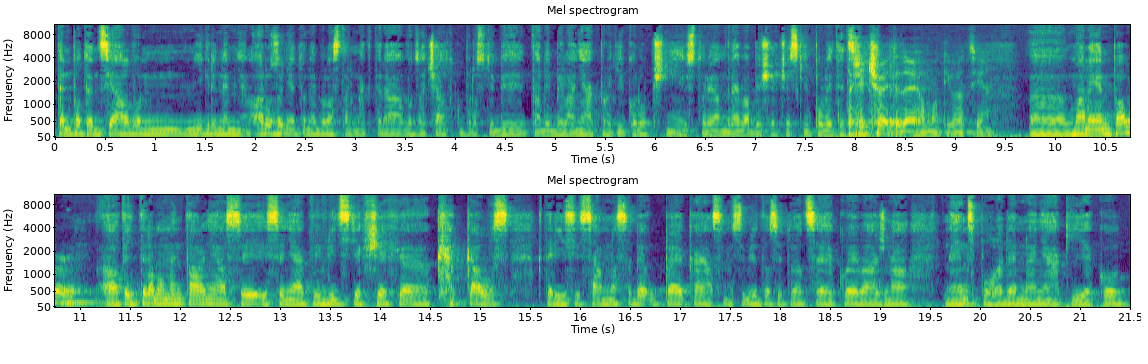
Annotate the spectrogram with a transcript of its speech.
ten potenciál on nikdy neměl. A rozhodně to nebyla strana, která od začátku prostě by tady byla nějak protikorupční historie Andreje Babiše v české politice. Takže čo je teda jeho motivace? Uh, money and power. A teď teda momentálně asi se nějak vyvlít z těch všech uh, kaus, který si sám na sebe upek a já si myslím, že ta situace jako je vážná nejen s pohledem na nějaký jako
